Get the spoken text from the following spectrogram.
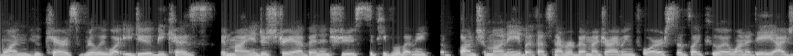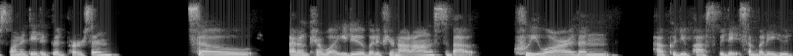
one who cares really what you do because in my industry, I've been introduced to people that make a bunch of money, but that's never been my driving force of like who I want to date. I just want to date a good person. So I don't care what you do, but if you're not honest about who you are, then how could you possibly date somebody who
